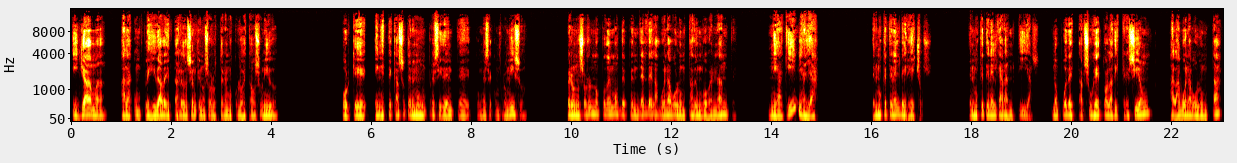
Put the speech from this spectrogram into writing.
y llama a la complejidad de esta relación que nosotros tenemos con los Estados Unidos porque en este caso tenemos un presidente con ese compromiso. Pero nosotros no podemos depender de la buena voluntad de un gobernante, ni aquí ni allá. Tenemos que tener derechos, tenemos que tener garantías. No puede estar sujeto a la discreción, a la buena voluntad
